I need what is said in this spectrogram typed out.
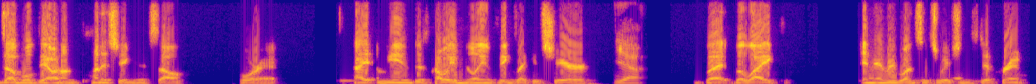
double down on punishing yourself for it. I, I mean, there's probably a million things I could share. Yeah. But, but like, in everyone's situation is different.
